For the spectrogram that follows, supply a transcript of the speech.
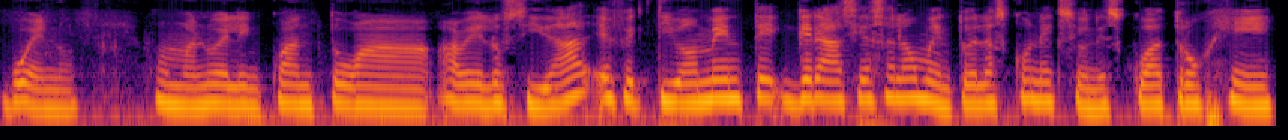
Bueno, Juan Manuel, en cuanto a, a, velocidad, efectivamente, gracias al aumento de las conexiones 4G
